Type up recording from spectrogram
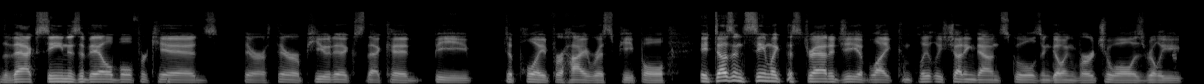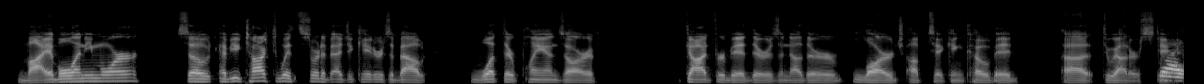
the vaccine is available for kids, there are therapeutics that could be deployed for high risk people. It doesn't seem like the strategy of like completely shutting down schools and going virtual is really viable anymore. So, have you talked with sort of educators about what their plans are if, God forbid, there is another large uptick in COVID uh, throughout our state? Right.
